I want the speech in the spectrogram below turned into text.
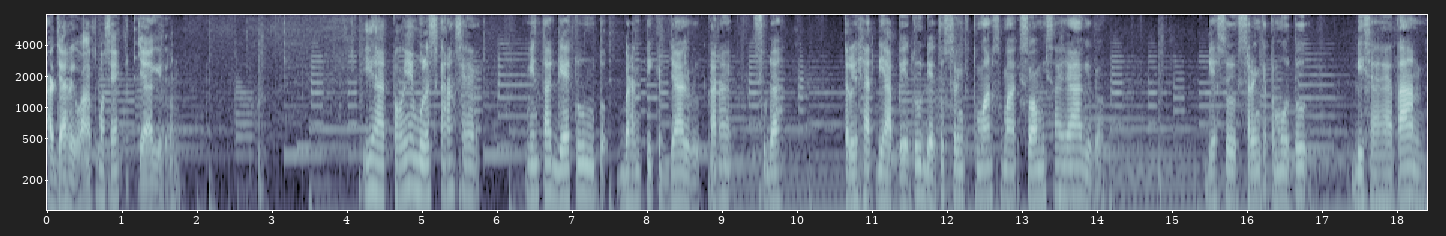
Cari uang itu maksudnya kerja gitu. Iya pokoknya mulai sekarang saya minta dia itu untuk berhenti kerja gitu. Karena sudah terlihat di HP itu dia tuh sering ketemuan sama suami saya gitu. Dia sering ketemu tuh di setan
